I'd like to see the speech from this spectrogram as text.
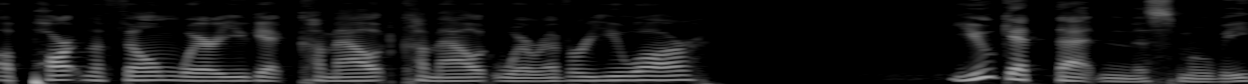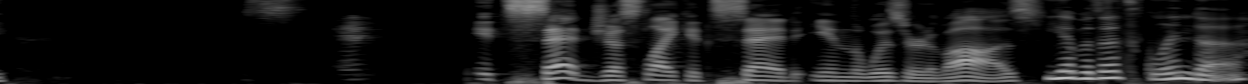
a part in the film where you get come out, come out wherever you are? You get that in this movie. And It's said just like it's said in the Wizard of Oz, Yeah, but that's Glinda.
